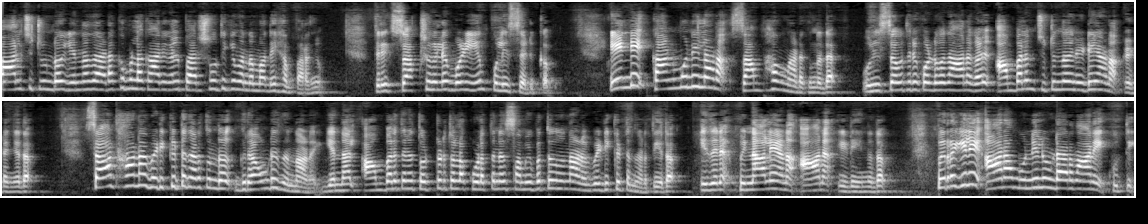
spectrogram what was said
പാലിച്ചിട്ടുണ്ടോ എന്നത് അടക്കമുള്ള കാര്യങ്ങൾ പരിശോധിക്കുമെന്നും അദ്ദേഹം പറഞ്ഞു. ദൃക്സാക്ഷികളുടെ മൊഴിയും പോലീസ് എടുക്കും. എന്റെ കൺമുന്നിലാണ് സംഭവം നടക്കുന്നത്. ഉത്സവത്തിന് കൊണ്ടുവന്ന ആനകൾ അമ്പലം ചുറ്റുന്നതിനിടെയാണ് ഇടഞ്ഞത്. സാധാരണ വെടിക്കെട്ട് നടത്തുന്നത് ഗ്രൗണ്ടിൽ നിന്നാണ്. എന്നാൽ അമ്പലത്തിന് തൊട്ടടുത്തുള്ള കുളത്തിന് സമീപത്തു നിന്നാണ് വെടിക്കെട്ട് നടത്തിയത്. ഇതിന് പിന്നാലെയാണ് ആന ഇടയുന്നത്. പിറകിലെ ആന മുന്നിലുണ്ടായിരുന്ന ആനയെ കുത്തി.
